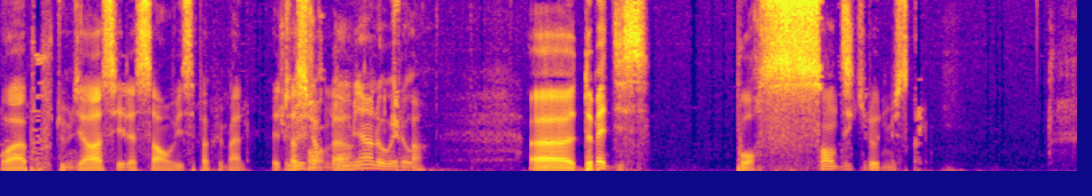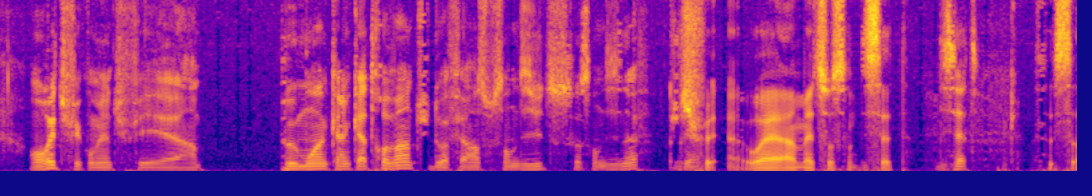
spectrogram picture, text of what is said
Ouais, pff, tu me diras s'il laisse ça en vie, c'est pas plus mal. Et de toute façon, là, combien, pas. euh, 2m10 pour 110 kg de muscle. En vrai, tu fais combien? Tu fais un peu moins qu'un 80 Tu dois faire un 78 79 Je fais euh, ouais 1m77, 17 Ok. c'est ça.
